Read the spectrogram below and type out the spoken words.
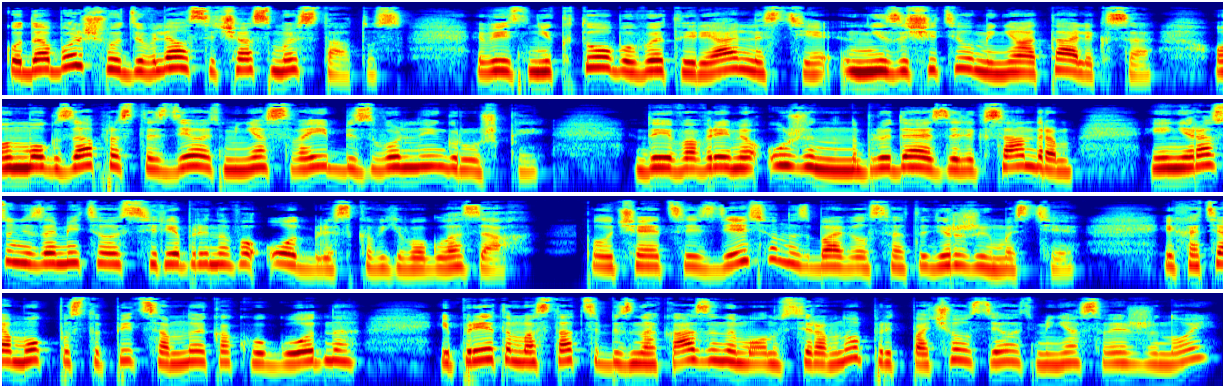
куда больше удивлял сейчас мой статус. Ведь никто бы в этой реальности не защитил меня от Алекса. Он мог запросто сделать меня своей безвольной игрушкой. Да и во время ужина, наблюдая за Александром, я ни разу не заметила серебряного отблеска в его глазах. Получается, и здесь он избавился от одержимости. И хотя мог поступить со мной как угодно, и при этом остаться безнаказанным, он все равно предпочел сделать меня своей женой?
